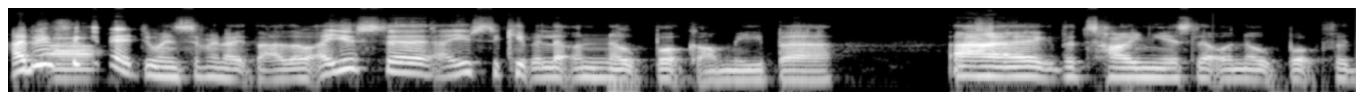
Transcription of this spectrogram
I've been Uh, thinking about doing something like that though. I used to I used to keep a little notebook on me, but uh, the tiniest little notebook for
